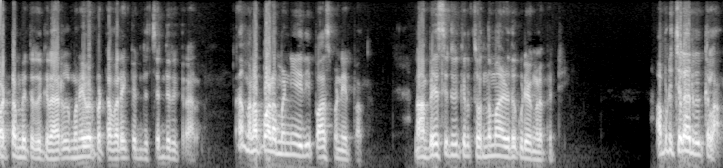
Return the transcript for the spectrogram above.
பட்டம் பெற்றிருக்கிறார்கள் முனைவர் பட்டம் வரை பெற்று சென்றிருக்கிறார்கள். மனப்பாடம் பண்ணி எழுதி பாஸ் பண்ணியிருப்பாங்க. நான் பேசிட்டு இருக்கிறது சொந்தமாக எழுதக்கூடியவங்களை பற்றி. அப்படி சிலர் இருக்கலாம்.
